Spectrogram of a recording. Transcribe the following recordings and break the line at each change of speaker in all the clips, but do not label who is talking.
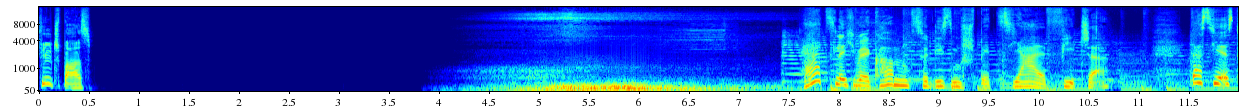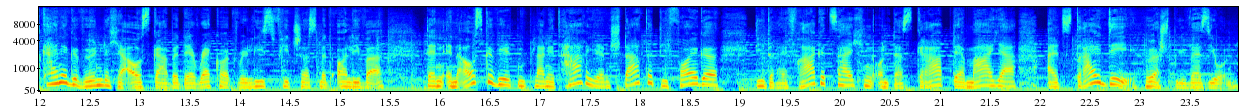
Viel Spaß!
Herzlich willkommen zu diesem Spezialfeature. Das hier ist keine gewöhnliche Ausgabe der Record Release Features mit Oliver, denn in ausgewählten Planetarien startet die Folge Die drei Fragezeichen und das Grab der Maya als 3D-Hörspielversion.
